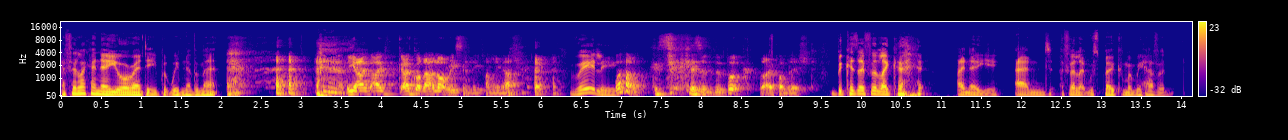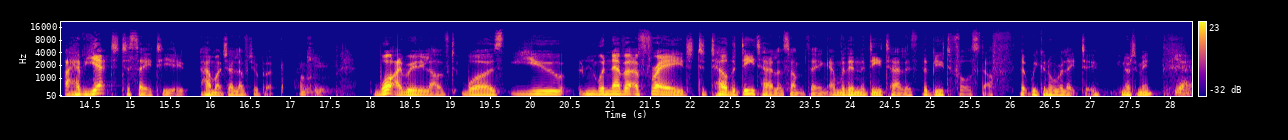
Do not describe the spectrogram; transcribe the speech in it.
I feel like I know you already, but we've never met. yeah, I've, I've, I've got that a lot recently, funnily enough. really? Well, because of the book that I published. Because I feel like uh, I know you, and I feel like we've spoken when we haven't. I have yet to say to you how much I loved your book. Thank you. What I really loved was you were never afraid to tell the detail of something, and within the detail is the beautiful stuff that we can all relate to. You know what I mean? Yeah.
